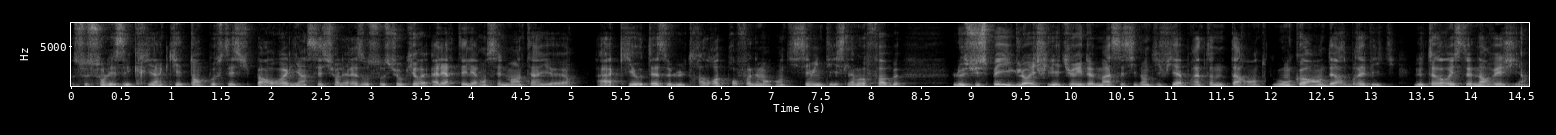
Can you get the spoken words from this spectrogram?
Ce sont les écrits inquiétants postés par Aurélien C sur les réseaux sociaux qui auraient alerté les renseignements intérieurs. À acquis aux thèses de l'ultra-droite profondément antisémite et islamophobe, le suspect y glorifie les tueries de masse et s'identifie à Brenton Tarrant ou encore Anders Breivik, le terroriste norvégien.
